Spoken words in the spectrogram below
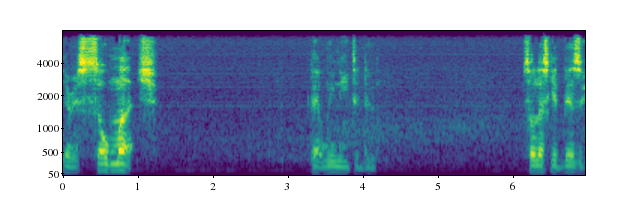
There is so much that we need to do. So let's get busy.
